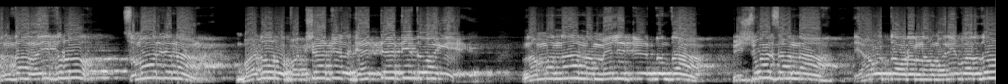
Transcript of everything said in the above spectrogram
ಅಂತ ರೈತರು ಸುಮಾರು ಜನ ಬಡವರು, ಪಕ್ಷಾತೀತ, ಜಾತ್ಯತೀತವಾಗಿ ನಮ್ಮನ್ನ ನಮ್ಮ ಮೇಲೆ ಇಟ್ಟಿರುವಂತ ವಿಶ್ವಾಸವನ್ನ ಯಾವತ್ತೂ ಅವರನ್ನ ನಾವು ಮರಿಬಾರದು.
